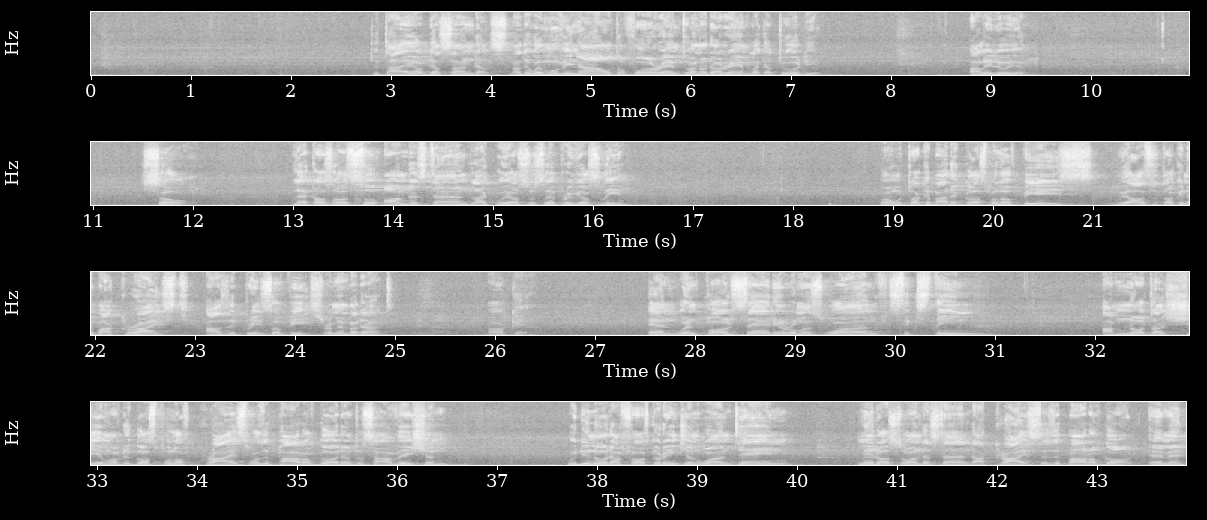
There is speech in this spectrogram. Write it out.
to tie up their sandals. Now they were moving out of one realm to another realm, like I told you. Hallelujah. So, let us also understand, like we also said previously, when we talk about the gospel of peace, we're also talking about Christ as the Prince of Peace. Remember that? Okay. And when Paul said in Romans 1 16, I'm not ashamed of the gospel of Christ for the power of God unto salvation. We do know that 1 Corinthians 1:10 made us to understand that Christ is the power of God. Amen.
